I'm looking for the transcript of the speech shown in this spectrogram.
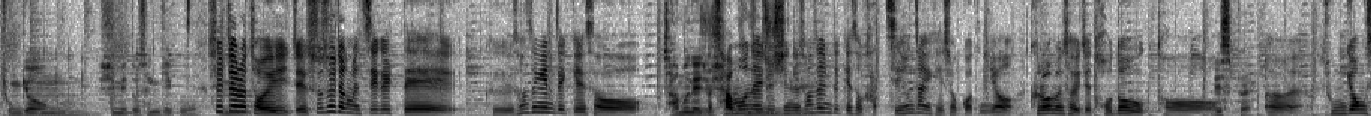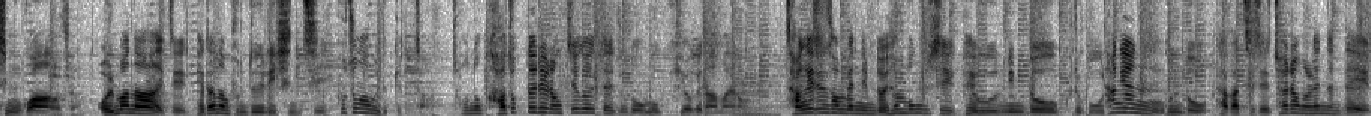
존경심이 또 생기고 실제로 음, 저희 이제 수술 장면 찍을 때 그 선생님들께서 자문해 주시는 자문해 주시는 선생님들께서 같이 현장에 계셨거든요. 그러면서 이제 더더욱 더 respect 어, 존경심과 맞아. 얼마나 이제 대단한 분들이신지 소중함을 느꼈죠. 저는 가족들이랑 찍을 때도 너무 기억에 남아요. 음. 장혜진 선배님도 현봉식 배우님도 그리고 상현 군도 다 같이 이제 촬영을 했는데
